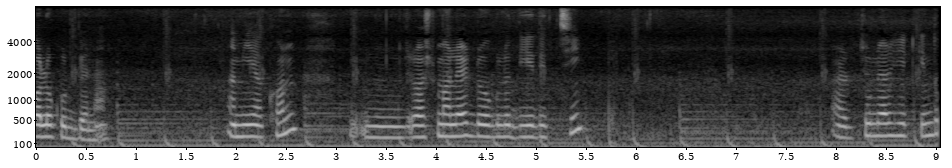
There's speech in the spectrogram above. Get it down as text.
বলক উঠবে না। আমি এখন রসমালাইয়ের ডোগুলো দিয়ে দিচ্ছি। আর চুলার হিট কিন্তু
